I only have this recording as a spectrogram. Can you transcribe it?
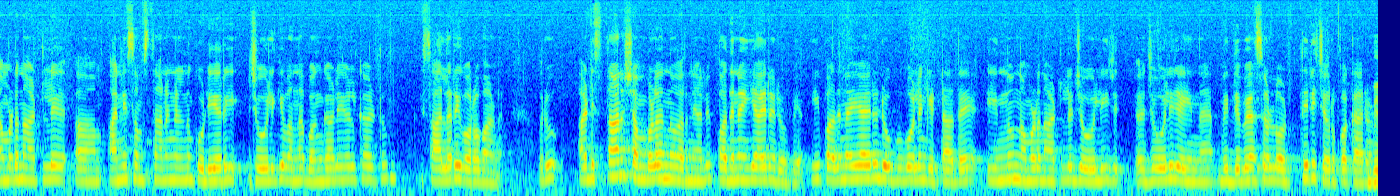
നമ്മുടെ നാട്ടിൽ അന്യ സംസ്ഥാനങ്ങളിൽ നിന്ന് കുടിയേറി ജോലിക്ക് വന്ന ബംഗാളികൾക്കായിട്ടും സാലറി കുറവാണ്. ഒരു അടിസ്ഥാന ശമ്പളം എന്ന് പറഞ്ഞാൽ പതിനയ്യായിരം രൂപ ഈ പതിനയ്യായിരം രൂപ പോലും കിട്ടാതെ ഇന്നും നമ്മുടെ നാട്ടിൽ ജോലി ജോലി ചെയ്യുന്ന വിദ്യാഭ്യാസമുള്ള ഒത്തിരി ചെറുപ്പക്കാരുണ്ട്.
